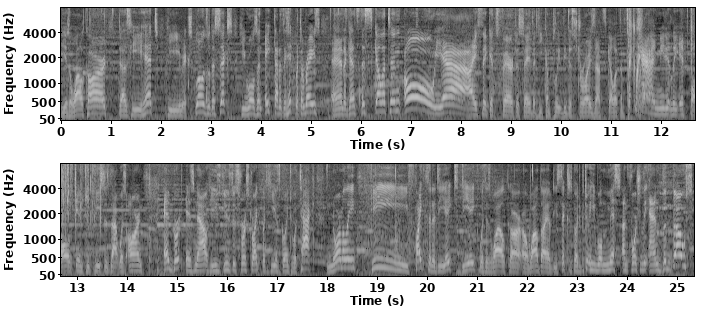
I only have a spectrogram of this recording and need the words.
He is a wild card. Does he hit? He explodes with a six. He rolls an eight. That is a hit with the raise. And against this skeleton, oh yeah, I think it's fair to say that he completely destroys that skeleton. Immediately it falls into pieces. That was Arn. Edbert is now, he's used his first strike, but he is going to attack. Normally, he fights at a d8. d8 with his wild car, uh, wild die of d6 is going to be two. He will miss, unfortunately. And the ghost!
